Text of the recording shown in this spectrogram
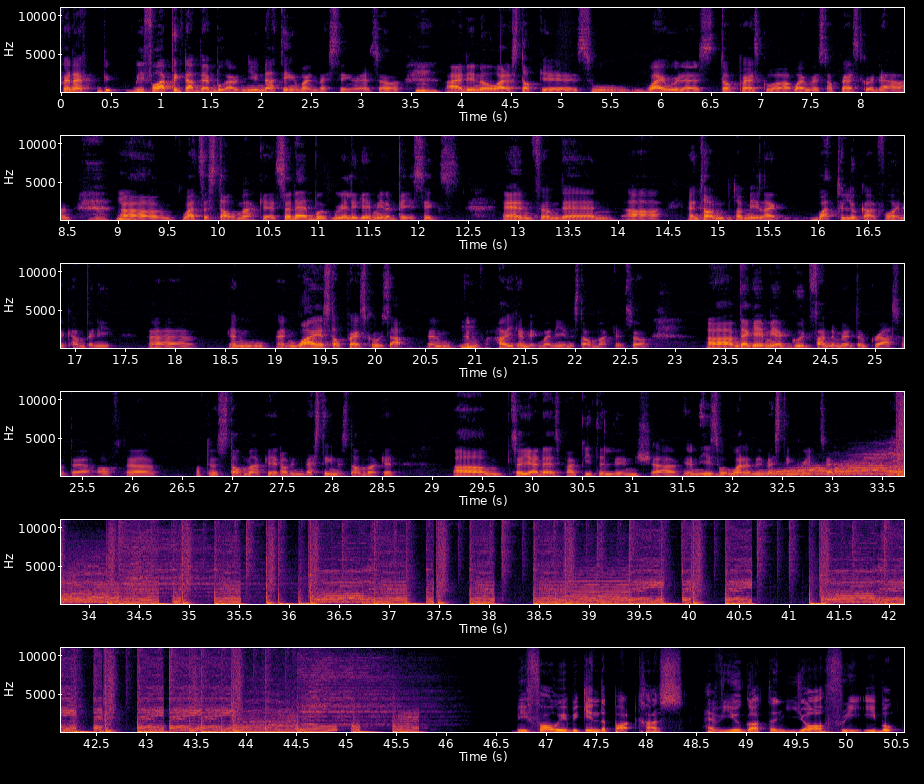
when I before I picked up that book, I knew nothing about investing, right? So mm. I didn't know what a stock is. Why would a stock price go up? Why would a stock price go down? Mm. Um, what's the stock market? So that book really gave me the basics, and from then, uh, and taught, taught me like what to look out for in a company, uh, and and why a stock price goes up, and, mm. and how you can make money in the stock market. So um, that gave me a good fundamental grasp of the of the of the stock market of investing in the stock market. Um, so yeah, that's by Peter Lynch, uh, and he's one of the investing greats. Uh, Before we begin the podcast, have you gotten your free ebook?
